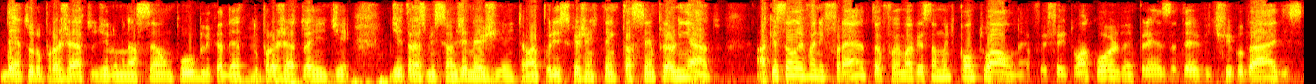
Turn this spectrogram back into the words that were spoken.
dentro do projeto de iluminação pública, dentro do projeto aí de, de transmissão de energia. Então é por isso que a gente tem que estar sempre alinhado. A questão da Ivani Freta foi uma questão muito pontual, né? Foi feito um acordo, a empresa teve dificuldades,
